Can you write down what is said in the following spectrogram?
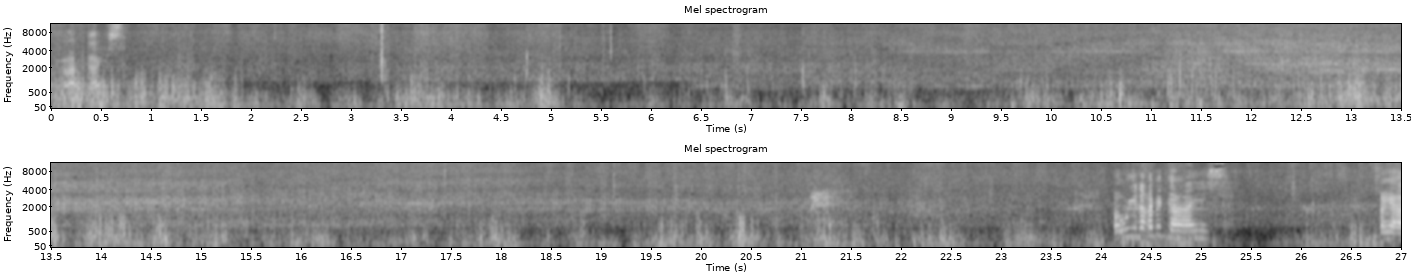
Diba guys? Pauwi na kami guys. Kaya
